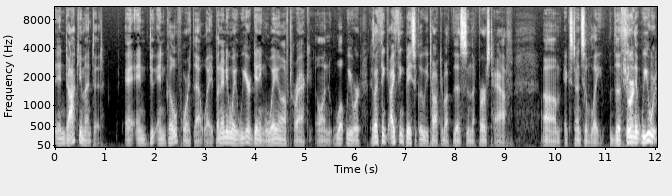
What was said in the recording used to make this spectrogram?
and document it and, and do and go for it that way. But anyway, we are getting way off track on what we were because I think I think basically we talked about this in the first half um, extensively. The sure. thing that we were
